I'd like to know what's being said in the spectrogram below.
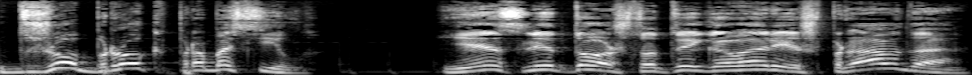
Джо Брок пробасил. «Если то, что ты говоришь, правда,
